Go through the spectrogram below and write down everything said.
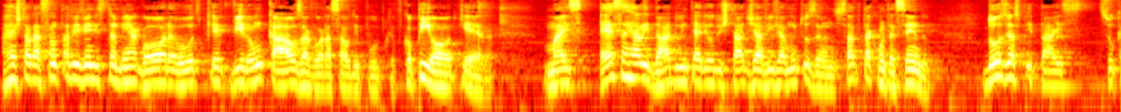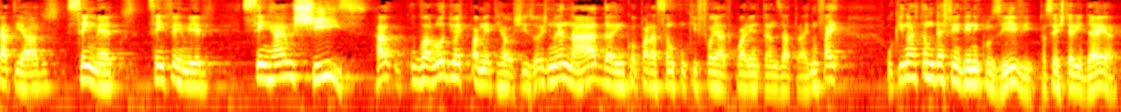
A restauração está vivendo isso também agora, outros, porque virou um caos agora a saúde pública. Ficou pior do que era. Mas essa realidade o interior do estado já vive há muitos anos. Sabe o que está acontecendo? 12 hospitais sucateados, sem médicos, sem enfermeiros, sem raio-x. O valor de um equipamento de raio-x hoje não é nada em comparação com o que foi há 40 anos atrás. Não faz... O que nós estamos defendendo, inclusive, para vocês terem ideia,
